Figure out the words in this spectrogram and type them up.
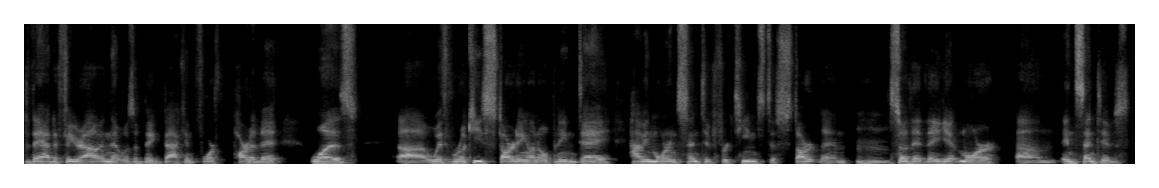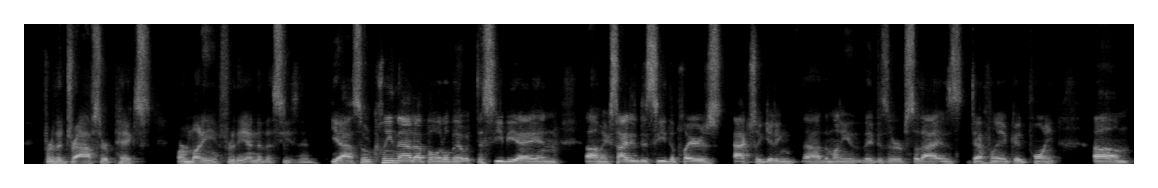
that they had to figure out, and that was a big back and forth part of it, was uh, with rookies starting on opening day, having more incentive for teams to start them Mm-hmm. so that they get more um, incentives for the drafts or picks or money for the end of the season. Yeah, so clean that up a little bit with the CBA, and um, excited to see the players actually getting uh, the money that they deserve. So that is definitely a good point. Um,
